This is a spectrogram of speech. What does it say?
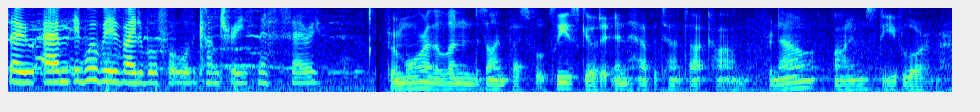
So um, it will be available for all the countries necessary. For more on the London Design Festival, please go to inhabitat.com. For now, I'm Steve Lorimer.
